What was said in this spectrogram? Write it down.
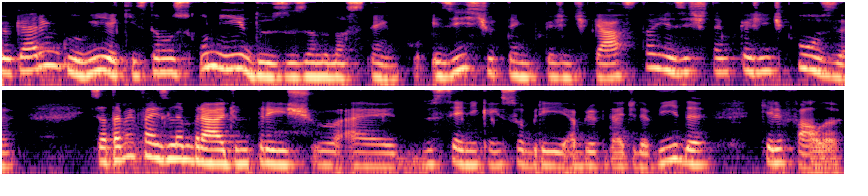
que eu quero incluir é que estamos unidos usando o nosso tempo. Existe o tempo que a gente gasta e existe o tempo que a gente usa. Isso até me faz lembrar de um trecho é, do Sêneca sobre a brevidade da vida, que ele fala:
